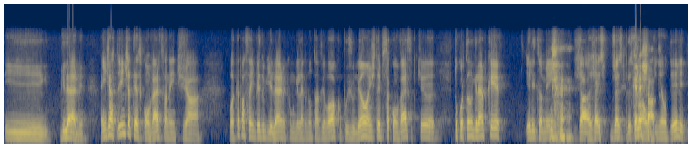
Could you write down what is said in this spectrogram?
E, Guilherme, a gente já, a gente já teve essa conversa, né? A gente já. Vou até passar em vez do Guilherme, como o Guilherme não estava em loco, pro Julião, a gente teve essa conversa, porque. Tô cortando o Guilherme porque ele também já, já, já expressou é a opinião dele.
